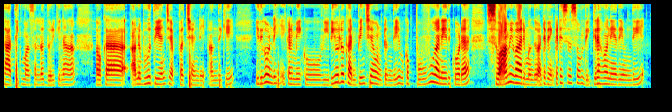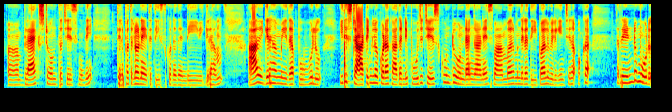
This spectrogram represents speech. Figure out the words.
కార్తీక మాసంలో దొరికిన ఒక అనుభూతి అని చెప్పచ్చండి. అందుకే ఇదిగోండి ఇక్కడ మీకు వీడియోలో కనిపించే ఉంటుంది ఒక పువ్వు అనేది కూడా స్వామి వారి ముందు అంటే వెంకటేశ్వర స్వామి విగ్రహం అనేది ఉంది బ్లాక్ స్టోన్తో చేసినది. తిరుపతిలోనే అయితే తీసుకున్నదండి ఈ విగ్రహం. ఆ విగ్రహం మీద పువ్వులు ఇది స్టార్టింగ్లో కూడా కాదండి పూజ చేసుకుంటూ ఉండంగానే స్వామివారి ముందుల దీపాలు వెలిగించిన ఒక రెండు మూడు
